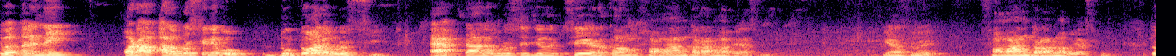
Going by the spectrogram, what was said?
এবার তাহলে নেই, কটা আলোক রশ্মি দেব দুটো আলোক রশ্মি একটা আলোক রশ্মি যে হচ্ছে এরকম সমান্তরাল ভাবে আসবে। কি আসবে? সমান্তরাল ভাবে আসবে। তো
